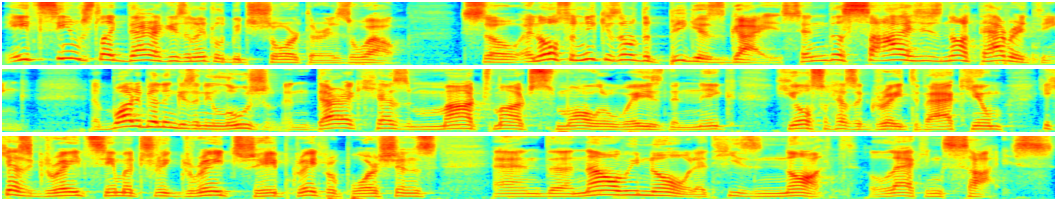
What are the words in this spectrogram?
It seems like Derek is a little bit shorter as well. So, and also Nick is one of the biggest guys, and the size is not everything. Bodybuilding is an illusion, and Derek has much, much smaller waist than Nick. He also has a great vacuum, he has great symmetry, great shape, great proportions, and uh, now we know that he's not lacking size.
